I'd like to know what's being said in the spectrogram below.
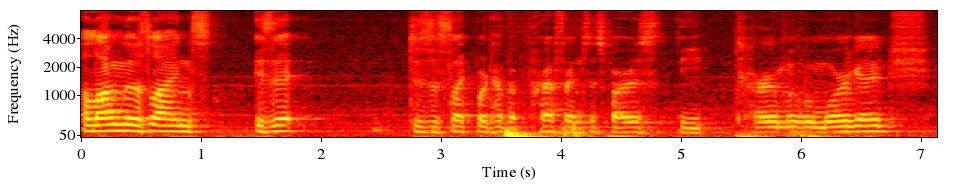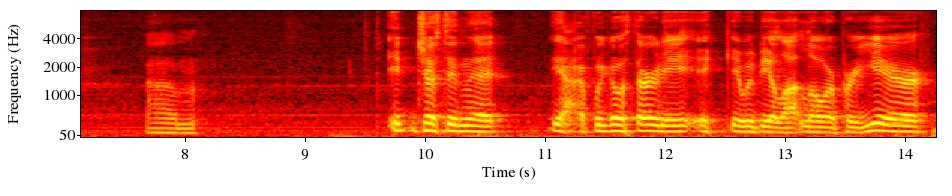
along those lines, is it, does the select board have a preference as far as the term of a mortgage? Um, It, just in that, yeah, if we go thirty, it, it would be a lot lower per year,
